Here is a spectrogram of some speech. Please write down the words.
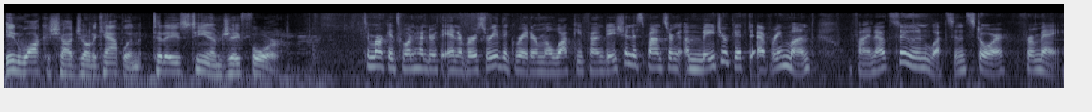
In Waukesha, Jonah Kaplan, today's TMJ4. To mark its 100th anniversary, the Greater Milwaukee Foundation is sponsoring a major gift every month. We'll find out soon what's in store for May.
